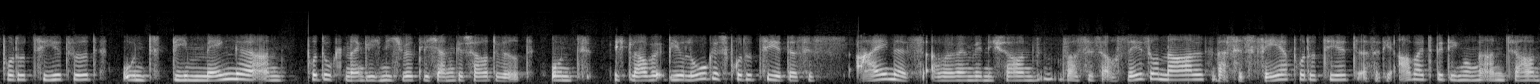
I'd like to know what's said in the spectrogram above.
produziert wird und die Menge an Produkten eigentlich nicht wirklich angeschaut wird. Und ich glaube, biologisch produziert, das ist eines, aber wenn wir nicht schauen, was ist auch saisonal, was ist fair produziert, also die Arbeitsbedingungen anschauen,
